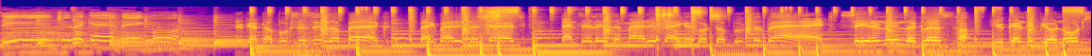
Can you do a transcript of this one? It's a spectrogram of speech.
teach you like anything more. You get the books is in the bag. Backpad is attached. Pencil is a matted bag. I got the books in bag. Sitting in the class, huh? You can whip your notes.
